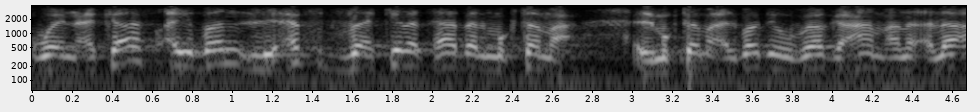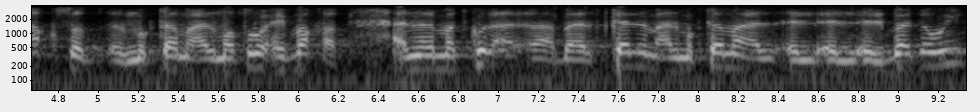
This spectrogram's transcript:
وانعكاس أيضا لحفظ ذاكرة هذا المجتمع. المجتمع البدوي بوجه عام أنا لا أقصد المجتمع المطروحي فقط. أنا لما تكون بتكلم عن المجتمع البدوي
